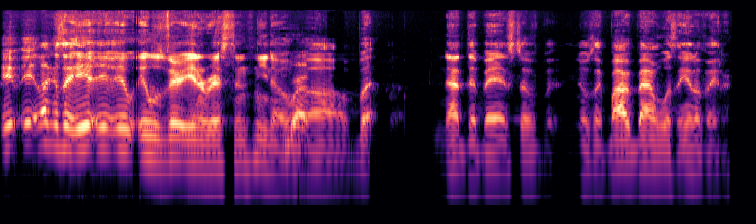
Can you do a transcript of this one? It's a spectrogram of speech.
It, it, like I said, it, it, it was very interesting. You know, right. uh, but not the bad stuff. But you know, it's like Bobby Bowden was an innovator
